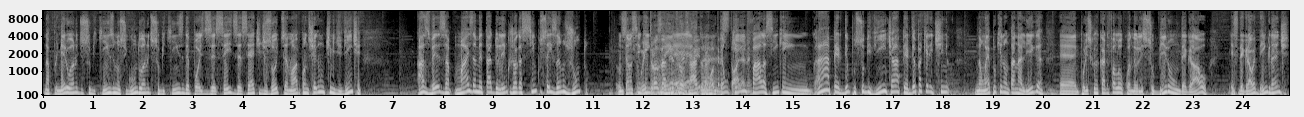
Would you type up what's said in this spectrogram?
no primeiro ano de sub-15, no segundo ano de sub-15, depois 16, 17, 18, 19. Quando chega num time de 20, às vezes mais da metade do elenco joga 5, 6 anos junto. Ou então, seja, assim, quem. entrosamento é, entrosado, é, né? Outra Então, história, quem né? fala assim, quem. Ah, perdeu pro sub-20, ah, perdeu para aquele time. Não é porque não tá na liga, é por isso que o Ricardo falou, quando eles subiram um degrau, esse degrau é bem grande,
